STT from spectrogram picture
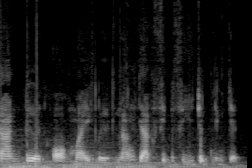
การเดินออกมาอีกเลย หลังจาก 14.17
